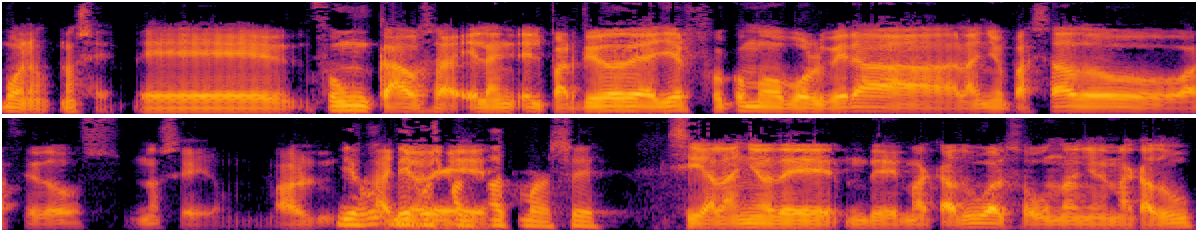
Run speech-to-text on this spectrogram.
bueno, no sé, eh, fue un caos. El, el, partido de ayer fue como volver a, al año pasado o hace dos, no sé, al año de, sí. sí, al año de, de Macadú, al segundo año de Macadú.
